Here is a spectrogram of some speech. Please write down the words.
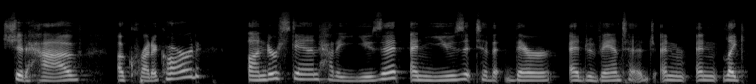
should have a credit card, understand how to use it and use it to the, their advantage. And and like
